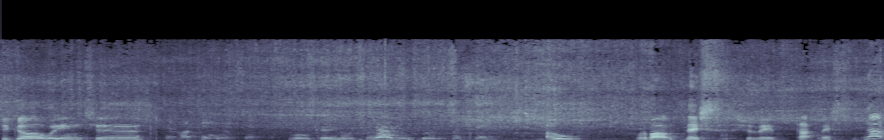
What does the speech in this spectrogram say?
to go into The volcano set. volcano. set. No, this goes for six. Oh, what about this? Should we pack this? No,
